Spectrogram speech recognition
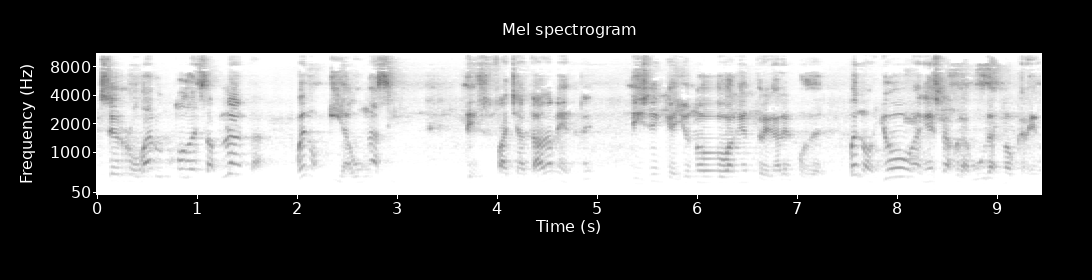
Se robaron toda esa plata. Bueno, y aún así, desfachatadamente dicen que ellos no van a entregar el poder. Bueno, yo en esas bravuras no creo,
